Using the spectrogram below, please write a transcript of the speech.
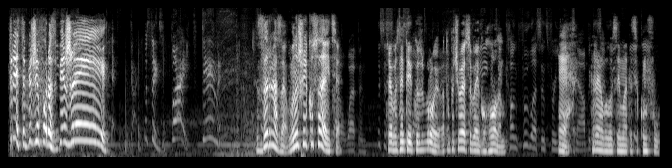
Трясся, біжи, Форест, біжи! Зараза, воно ще й кусається. Треба знайти якусь зброю, а то почуваю себе як голем. Ех, треба було займатися кунг-фу.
